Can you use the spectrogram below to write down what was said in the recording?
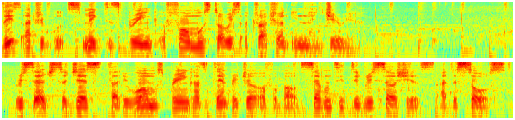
These attributes make the spring a foremost tourist attraction in Nigeria. Research suggests that the warm spring has a temperature of about 70 degrees Celsius at the source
